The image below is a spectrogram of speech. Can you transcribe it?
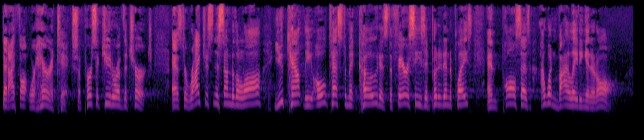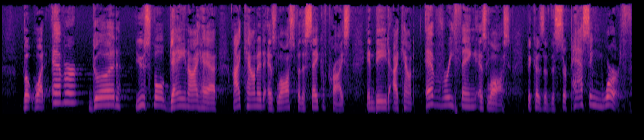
that I thought were heretics, a persecutor of the church. As to righteousness under the law, you count the Old Testament code as the Pharisees had put it into place, and Paul says, I wasn't violating it at all. But whatever good, useful gain I had, I counted as loss for the sake of Christ. Indeed, I count everything as loss because of the surpassing worth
